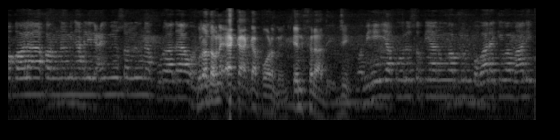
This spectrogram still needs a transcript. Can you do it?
وقال آخرون من أهل العلم يصلون فرادا فرادا মানে একা একা পড়বে ইনফিরাদি জি وبه يقول سفيان وابن المبارك ومالك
